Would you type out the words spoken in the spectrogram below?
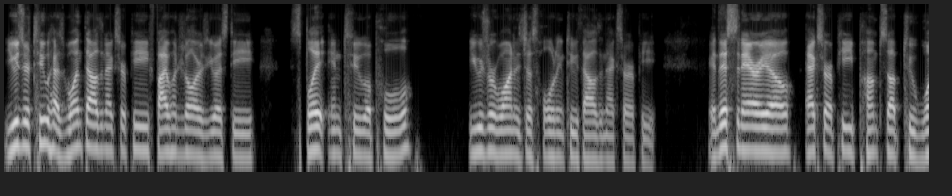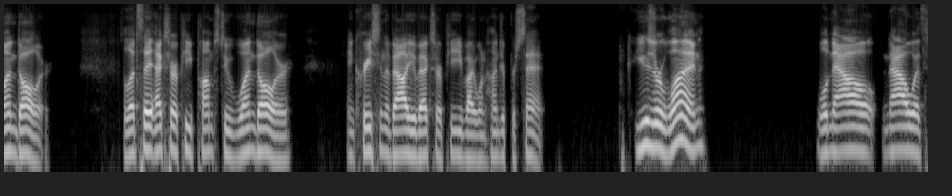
User 2 has 1000 XRP, $500 USD split into a pool. User 1 is just holding 2000 XRP. In this scenario, XRP pumps up to $1. So let's say XRP pumps to $1, increasing the value of XRP by 100% user one will now now with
